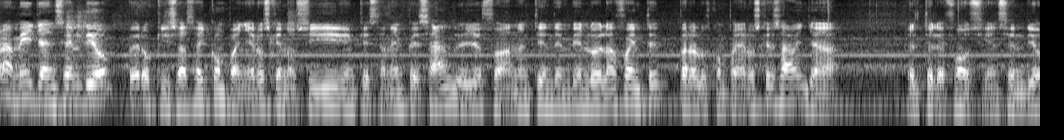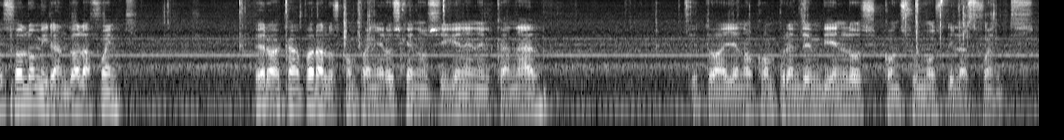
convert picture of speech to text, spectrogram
Para mí ya encendió, pero quizás hay compañeros que nos siguen, que están empezando y ellos todavía no entienden bien lo de la fuente. Para los compañeros que saben, ya el teléfono sí encendió solo mirando a la fuente. Pero acá para los compañeros que nos siguen en el canal, que todavía no comprenden bien los consumos de las fuentes.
